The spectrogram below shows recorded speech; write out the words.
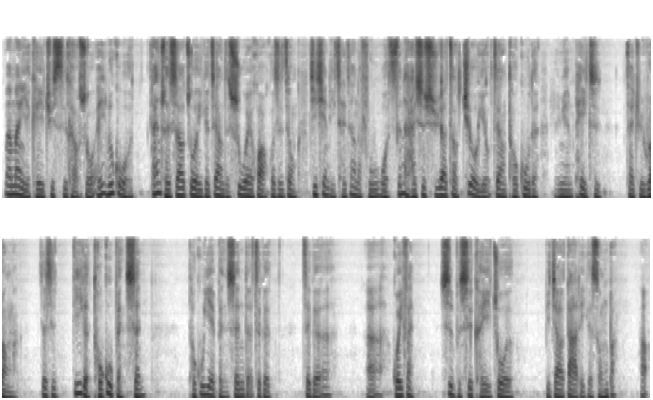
慢慢也可以去思考说，哎，如果我单纯是要做一个这样的数位化，或是这种机器人理财这样的服务，我真的还是需要照旧有这样投顾的人员配置再去 run 吗？这是第一个投顾本身，投顾业本身的这个这个呃规范，是不是可以做比较大的一个松绑？好，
